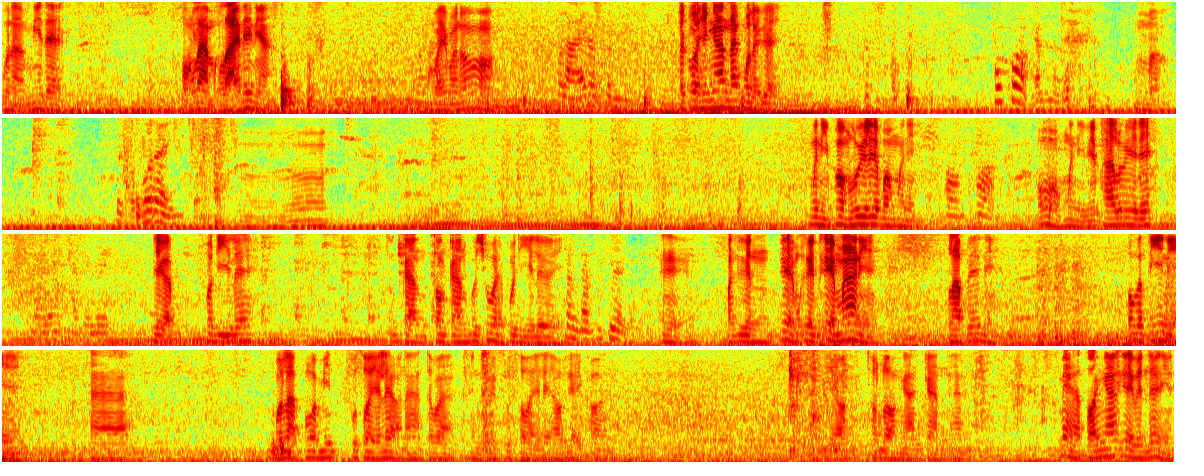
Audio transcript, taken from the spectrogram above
คุณอะมีแต่ของร้านหลากหลายได้เนี่ย ไว้มาเนาะหลายเราคนแต่ก็เห็นงานหนักหมดเลยเอ้ยพ่อพ่อๆกันหมดเลยมาแต่ก็บ่ได้อืม มื่อนี้พร้อมลุยเลยบ้างมื่อนี้พร้อมพร้อมโอ้มื่อนี้ไปพาลุยเด้มาเลยค่ะไปเลยเรียกแบบพอดีเลย ต้องการต้องการผู้ช่วยพอดีเลย ต้องการผู้ช่วยเลยเออบังเอิญเอ้ยบังเอิญเอ้ยมานี่รับเลยนี่ปกตินี่อ่าบ่รับเพราะว่ามีผู้ซอยอยู่แล้วนะ แต่ว่าอันนี้เป็นผู้ซอยแล้วเอ้ยก่อนอ่าเดี๋ยวทดลองงานกันนะฮะแม่สอนงานเอ้ยเป็นเด้อนี่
